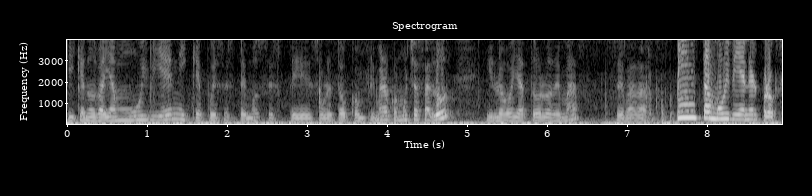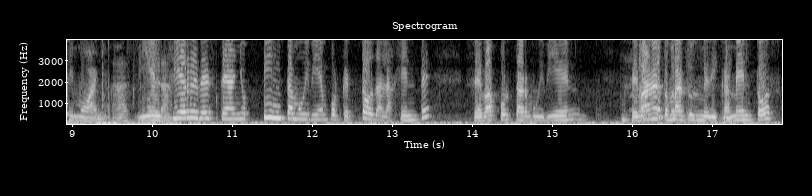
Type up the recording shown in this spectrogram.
y que nos vaya muy bien y que pues estemos este sobre todo con primero con mucha salud y luego ya todo lo demás se va a dar. Pinta muy bien el próximo año. Así y el cierre de este año pinta muy bien porque toda la gente se va a portar muy bien, se van a tomar sus medicamentos,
